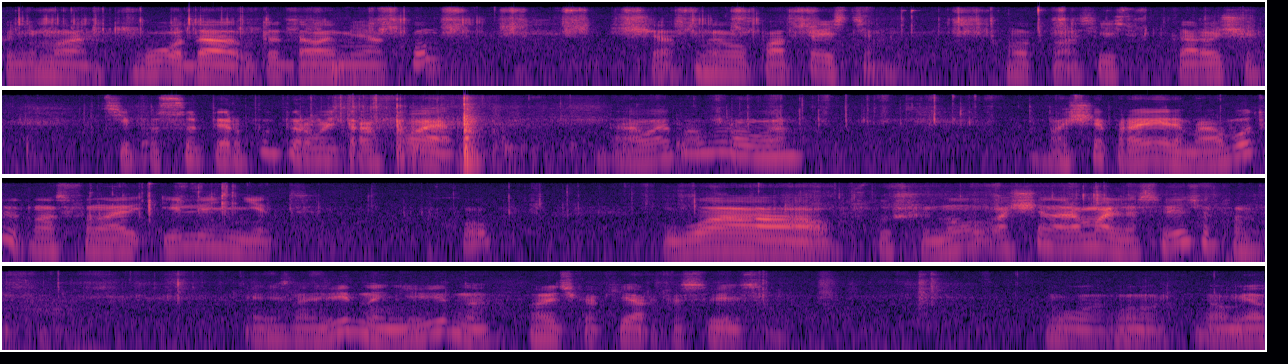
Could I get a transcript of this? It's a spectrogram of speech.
понимаю. О, да, вот это давай меня аккум. Сейчас мы его потестим. Вот у нас есть, короче, типа супер-пупер ультрафайр. Давай попробуем. Вообще проверим, работает у нас фонарь или нет. Хоп. Вау, слушай, ну вообще нормально светит он. Я не знаю, видно, не видно. Смотрите, как ярко светит. Вот, вот. Да, у меня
